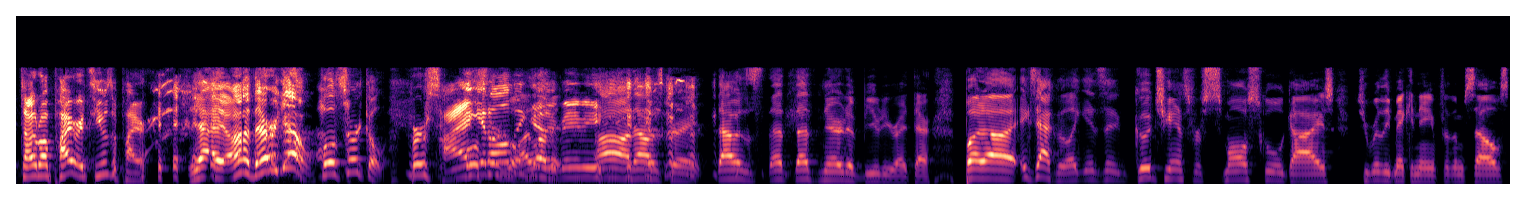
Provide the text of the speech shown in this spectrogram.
Talking about pirates, he was a pirate. yeah. Oh, there we go. Full circle. First tying it all together, it. baby. Oh, that was great. That was that that's narrative beauty right there. But uh exactly, like it's a good chance for small school guys to really make a name for themselves.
